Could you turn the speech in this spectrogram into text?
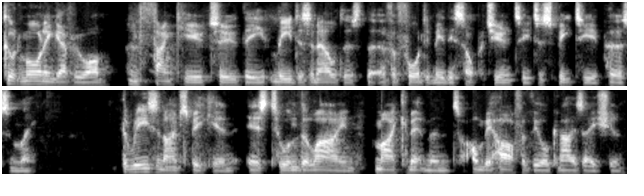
Good morning, everyone, and thank you to the leaders and elders that have afforded me this opportunity to speak to you personally. The reason I'm speaking is to underline my commitment on behalf of the organisation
